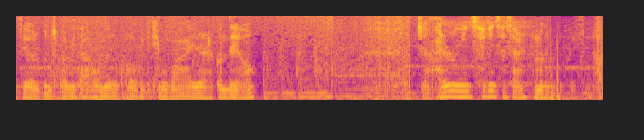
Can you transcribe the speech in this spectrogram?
안녕하세요 여러분 집합니다. 오늘은 콜오브 듀티 모바일을 할 건데요. 자 할로윈 살인사살 한번 해보도록 하겠습니다.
